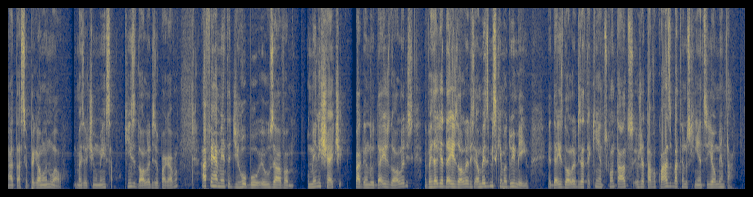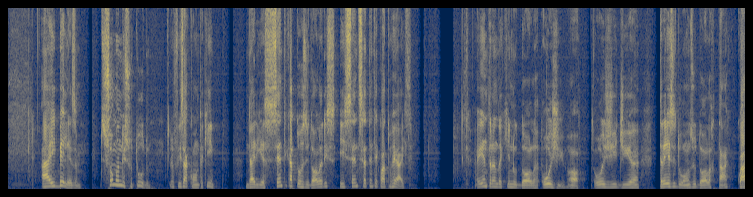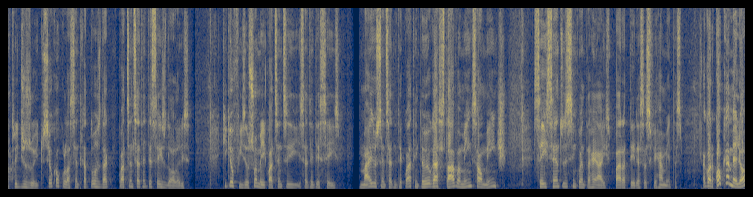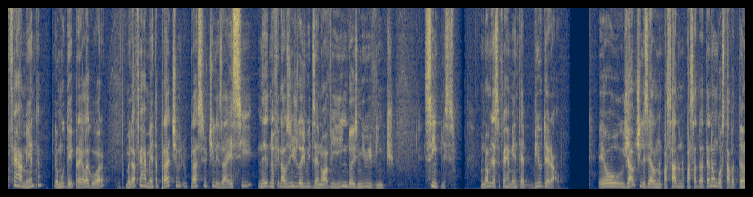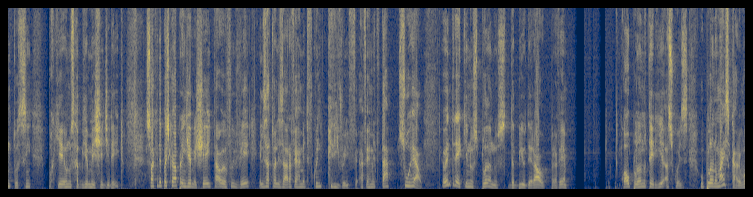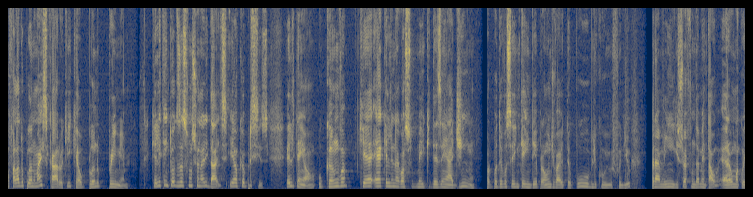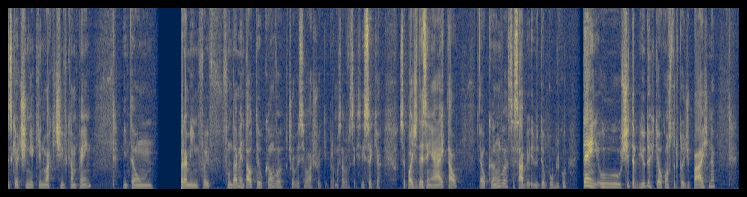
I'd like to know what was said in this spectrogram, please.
Ah, tá. Se eu pegar o manual, mas eu tinha um mensal. 15 dólares eu pagava. A ferramenta de robô eu usava o ManyChat, pagando 10 dólares. Na verdade, é 10 dólares, é o mesmo esquema do e-mail. É 10 dólares até 500 contatos. Eu já estava quase batendo os 500 e ia aumentar. Aí, beleza. Somando isso tudo, eu fiz a conta aqui. Daria 114 dólares e 174 reais. Aí entrando aqui no dólar, hoje, ó, hoje dia 13 do 11 o dólar tá 4,18. Se eu calcular 114 dá 476 dólares. O que, que eu fiz? Eu somei 476 mais os 174, então eu gastava mensalmente 650 reais para ter essas ferramentas. Agora, qual que é a melhor ferramenta? Eu mudei para ela agora. Melhor ferramenta para se utilizar esse no finalzinho de 2019 e em 2020. Simples. O nome dessa ferramenta é Builderal. Eu já utilizei ela no passado, no passado eu até não gostava tanto assim, porque eu não sabia mexer direito. Só que depois que eu aprendi a mexer e tal, eu fui ver, eles atualizaram a ferramenta, ficou incrível, a ferramenta tá surreal. Eu entrei aqui nos planos da Builderal para ver qual plano teria as coisas. O plano mais caro, eu vou falar do plano mais caro aqui, que é o plano Premium, que ele tem todas as funcionalidades e é o que eu preciso. Ele tem ó, o Canva, que é, é aquele negócio meio que desenhadinho, para poder você entender para onde vai o teu público e o funil. Para mim isso é fundamental. Era uma coisa que eu tinha aqui no Active Campaign. Então, para mim foi fundamental ter o Canva. Deixa eu ver se eu acho aqui para mostrar para vocês. Isso aqui, ó. Você pode desenhar e tal. É o Canva, você sabe do teu público. Tem o Cheetah Builder, que é o construtor de página.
